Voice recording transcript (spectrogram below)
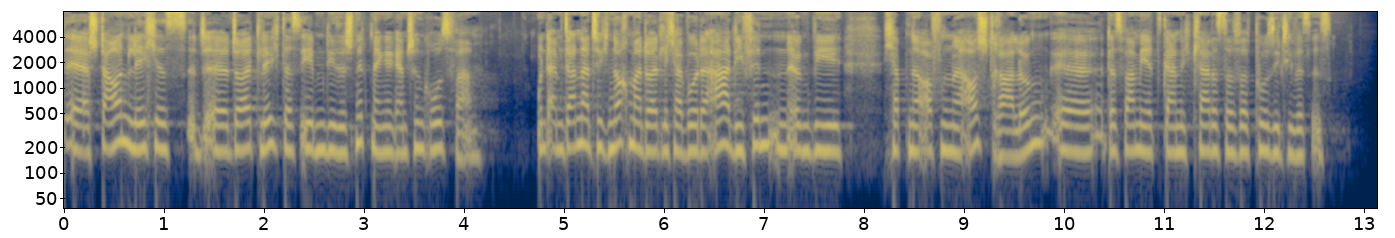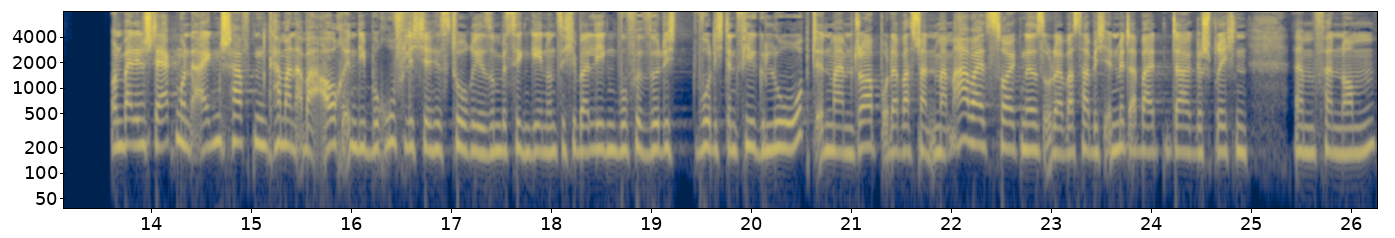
äh, erstaunliches äh, deutlich, dass eben diese Schnittmenge ganz schön groß war. Und einem dann natürlich noch mal deutlicher wurde, ah, die finden irgendwie, ich habe eine offene Ausstrahlung. Äh, das war mir jetzt gar nicht klar, dass das was Positives ist. Und bei den Stärken und Eigenschaften kann man aber auch in die berufliche Historie so ein bisschen gehen und sich überlegen, wofür würde ich, wurde ich denn viel gelobt in meinem Job oder was stand in meinem Arbeitszeugnis oder was habe ich in Mitarbeitergesprächen ähm, vernommen.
